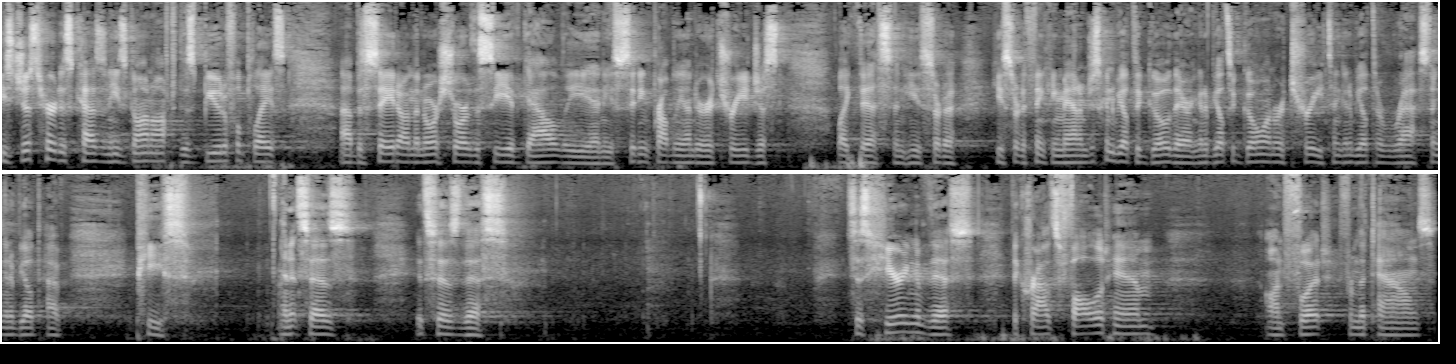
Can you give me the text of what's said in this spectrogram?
He's just heard his cousin, he's gone off to this beautiful place. Uh, Bethsaida on the north shore of the Sea of Galilee, and he's sitting probably under a tree just like this, and he's sort of he's sort of thinking, man, I'm just going to be able to go there. I'm going to be able to go on retreat. I'm going to be able to rest. I'm going to be able to have peace. And it says, it says this. It says, hearing of this, The crowds followed him on foot from the towns.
